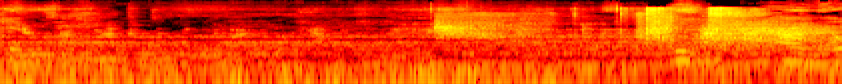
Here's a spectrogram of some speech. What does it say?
เกม นี่อ่านแล้ว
